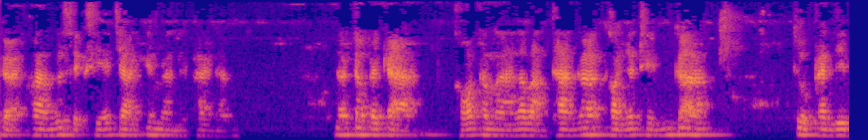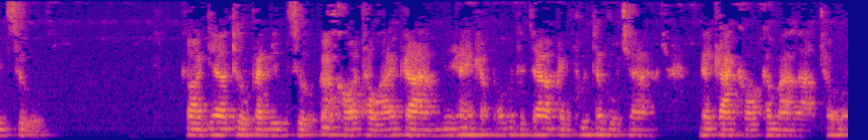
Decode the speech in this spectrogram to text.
เกิดความรู้สึกเสียใจขึ้นมาในภายหลังแล้วก็ไปกราบขอขมาระหว่างทางก็ก่อนจะถึงก็ถูกแผ่นดินสูบก่อนจะถูกแผ่นดินสูบก็ขอถวายกรามนี้ให้กับพระพุทธเจ้าเป็นพุทธบูชาในการขอขมาลาโทษ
